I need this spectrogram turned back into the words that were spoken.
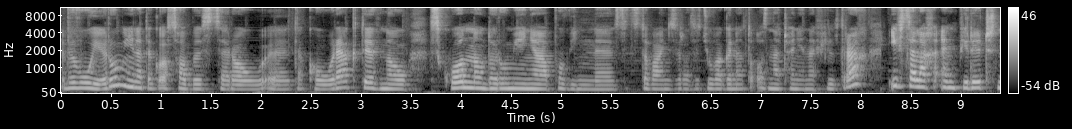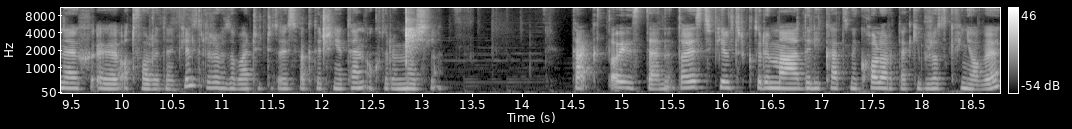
wywołuje rumień, strumień, dlatego osoby z cerą y, taką reaktywną, skłonną do rumienia powinny zdecydowanie zwracać uwagę na to oznaczenie na filtrach. I w celach empirycznych y, otworzę ten filtr, żeby zobaczyć, czy to jest faktycznie ten, o którym myślę. Tak, to jest ten. To jest filtr, który ma delikatny kolor, taki brzoskwiniowy,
